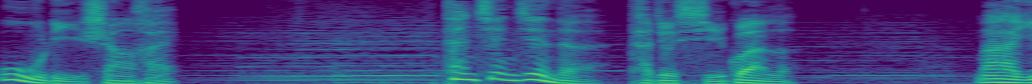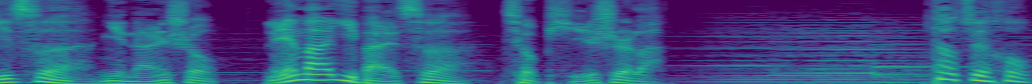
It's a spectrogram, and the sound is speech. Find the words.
物理伤害。但渐渐的，他就习惯了，骂一次你难受，连骂一百次就皮实了。到最后，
